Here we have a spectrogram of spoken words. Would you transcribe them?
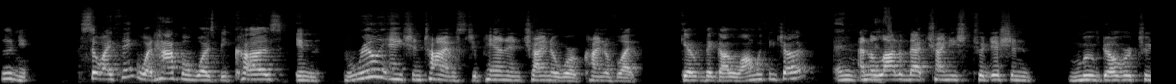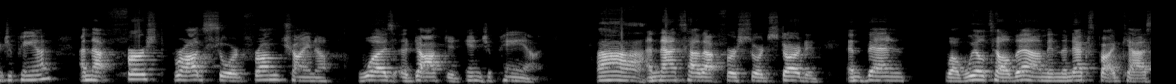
Who knew? So I think what happened was because in really ancient times, Japan and China were kind of like get, they got along with each other, And, and a lot of that Chinese tradition moved over to Japan, and that first broadsword from China was adopted in Japan. ah, And that's how that first sword started. And then, well, we'll tell them in the next podcast,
